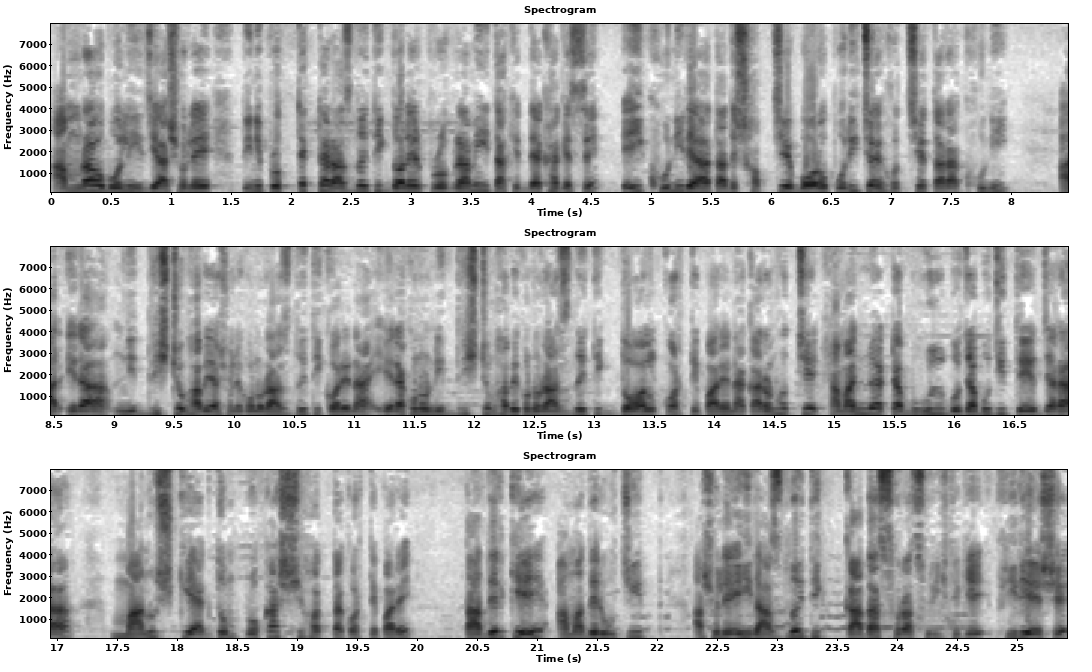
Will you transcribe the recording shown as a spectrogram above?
আমরাও বলি যে আসলে তিনি প্রত্যেকটা রাজনৈতিক দলের প্রোগ্রামেই তাকে দেখা গেছে। এই খুনিরা তাদের সবচেয়ে বড় পরিচয় হচ্ছে তারা খুনি। আর এরা নির্দিষ্টভাবে আসলে কোনো রাজনীতি করে না। এরা কোনো নির্দিষ্টভাবে কোনো রাজনৈতিক দল করতে পারে না। কারণ হচ্ছে সামান্য একটা ভুল বোঝাবুঝিতে যারা মানুষকে একদম প্রকাশ্যে হত্যা করতে পারে, তাদেরকে আমাদের উচিত আসলে এই রাজনৈতিক কাদা ছড়াছড়ি থেকে ফিরে এসে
